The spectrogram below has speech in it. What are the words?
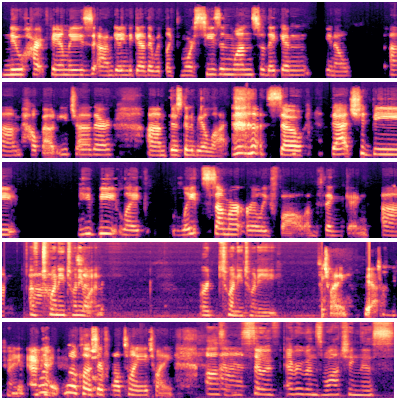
new heart families um, getting together with like more seasoned ones so they can, you know, um, help out each other. Um, there's going to be a lot. so that should be maybe like late summer, early fall, I'm thinking. Um, of 2021 so, or 2020. 2020, yeah. 2020. Okay. A little, little closer fall 2020. Awesome. Uh, so if everyone's watching this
